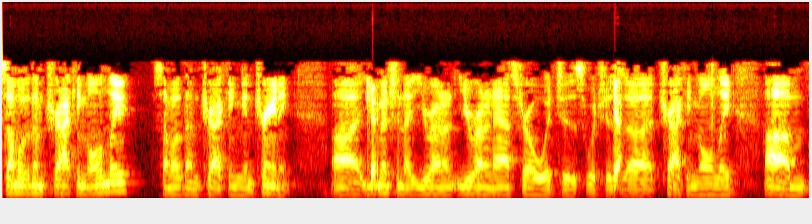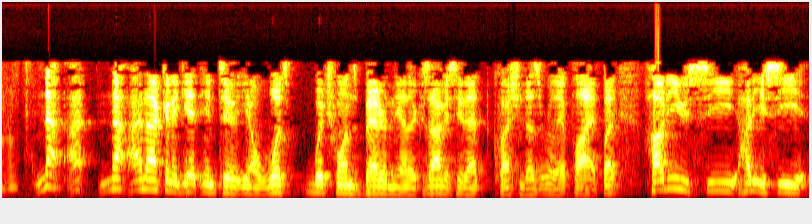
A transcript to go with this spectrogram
Some of them tracking only, some of them tracking and training. Uh, okay. You mentioned that you run you run an Astro, which is which is yeah. uh, tracking only. Um, mm-hmm. Not, I, not I'm not going to get into you know what's which one's better than the other because obviously that question doesn't really apply. But how do you see how do you see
